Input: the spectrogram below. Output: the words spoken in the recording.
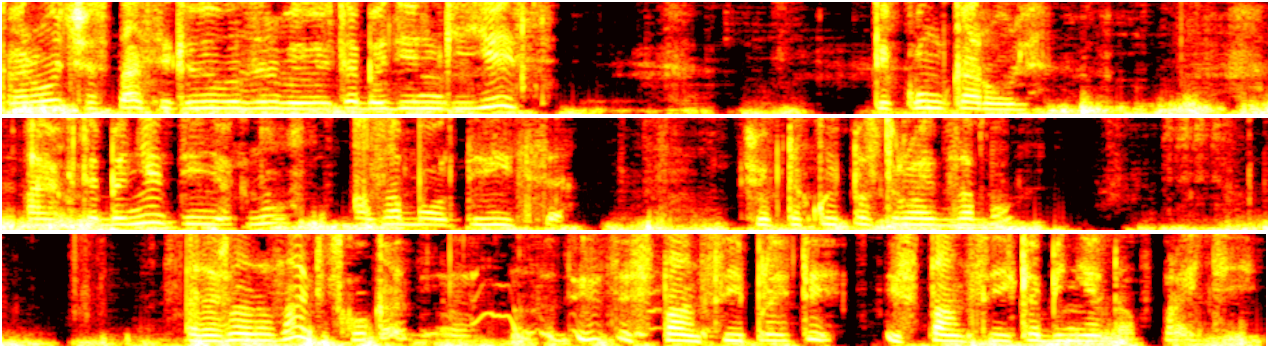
Короче, Стасик вывод зробив. У тебе деньги есть? Ти кум король. А як тебе нет денег, ну, а забор, дивіться. Щоб такий построить забор. Это же надо, знаете, сколько э, станций пройти, из станций кабинетов пройти.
